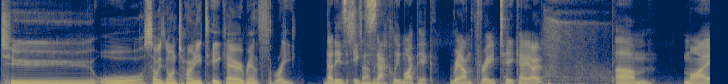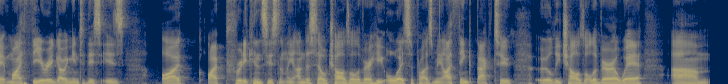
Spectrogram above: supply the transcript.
to oh, so he's gone Tony TKO round three. That is Stab exactly my pick. Round three TKO. Um, my my theory going into this is, I I pretty consistently undersell Charles Oliveira. He always surprised me. I think back to early Charles Oliveira where um,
